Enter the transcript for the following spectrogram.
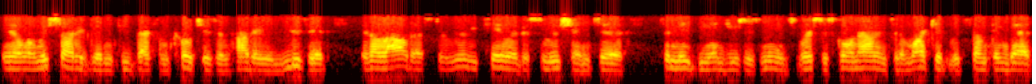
you know, when we started getting feedback from coaches and how they would use it, it allowed us to really tailor the solution to to meet the end user's needs versus going out into the market with something that,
